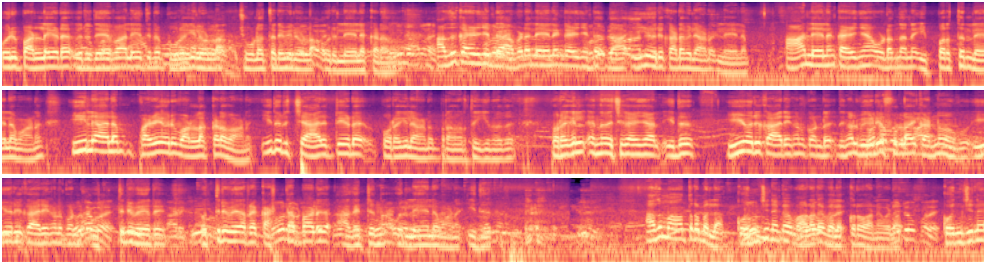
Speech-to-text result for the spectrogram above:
ഒരു പള്ളിയുടെ ഒരു ദേവാലയത്തിന് പുറകിലുള്ള ചൂളത്തെരുവിലുള്ള ഒരു ലേലക്കടവ്. അത് കഴിഞ്ഞിട്ട് അവിടെ ലേലം കഴിഞ്ഞിട്ട് ഈ ഒരു കടവിലാണ് ലേലം. ആ ലേലം കഴിഞ്ഞ ഉടൻ തന്നെ ഇപ്പുറത്തും ലേലമാണ്. ഈ ലേലം പഴയ ഒരു വള്ളക്കടവാണ്. ഇതൊരു ചാരിറ്റിയുടെ പുറകിലാണ് പ്രവർത്തിക്കുന്നത്. പുറകിൽ എന്ന് വെച്ച് കഴിഞ്ഞാൽ ഇത് ഈ ഒരു കാര്യങ്ങൾ കൊണ്ട് നിങ്ങൾ വീഡിയോ ഫുള്ളായി കണ്ടു നോക്കൂ. ഈ ഒരു കാര്യങ്ങൾ കൊണ്ട് ഒത്തിരി പേര് ഒത്തിരി പേരുടെ കഷ്ടപ്പാട് അകറ്റുന്ന ഒരു ലേലമാണ് ഇത്. അത് മാത്രമല്ല കൊഞ്ചിനൊക്കെ വളരെ വിലക്കുറവാണ് ഇവിടെ. കൊഞ്ചിന്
